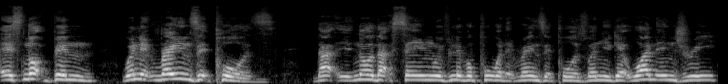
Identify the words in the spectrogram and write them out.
it's not been when it rains it pours. That you know that saying with Liverpool when it rains it pours. When you get one injury,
